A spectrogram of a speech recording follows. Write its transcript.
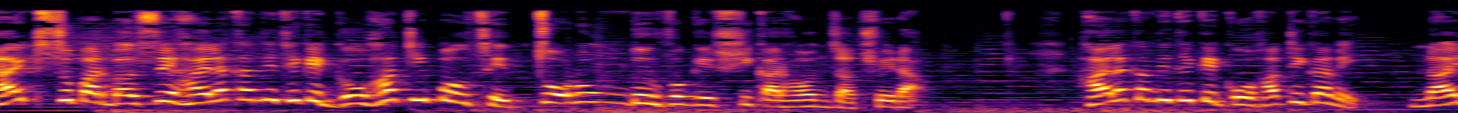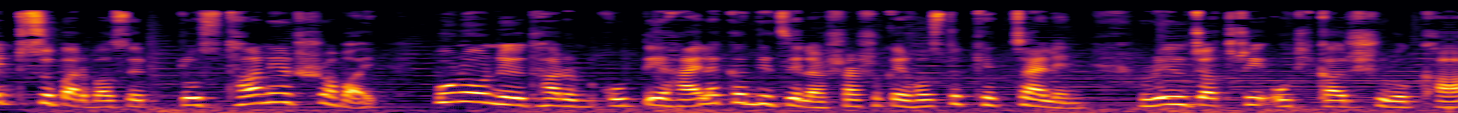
নাইট সুপার বাসে হাইলাকান্দি থেকে গৌহাটি পৌঁছে চরম দুর্ভোগের শিকার হন যাত্রীরা। হাইলাকান্দি থেকে গৌহাটিগামী নাইট সুপার বাসের প্রস্থানের সময় পুনর্নির্ধারণ করতে হাইলাকান্দি জেলা শাসকের হস্তক্ষেপ চাইলেন রেলযাত্রী অধিকার সুরক্ষা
